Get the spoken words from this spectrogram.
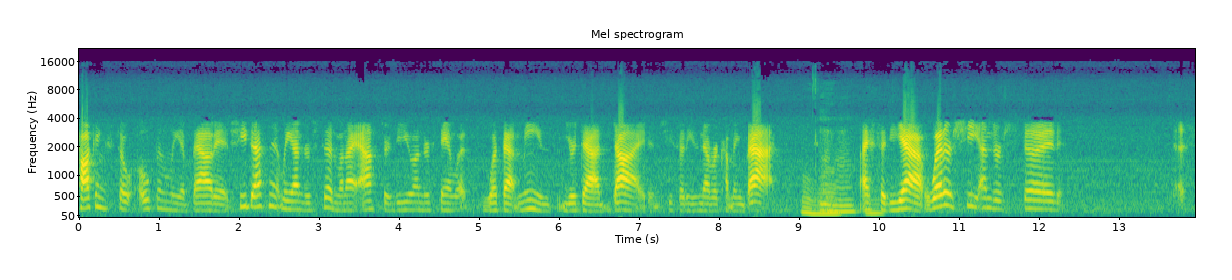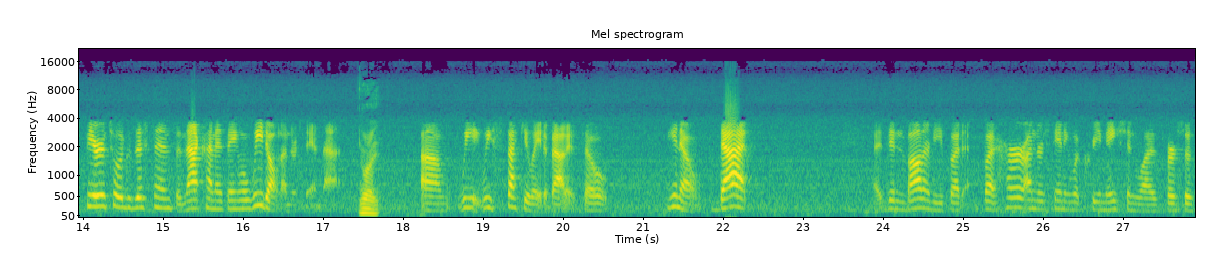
Talking so openly about it, she definitely understood when I asked her, "Do you understand what what that means? Your dad died," and she said he's never coming back. I said, "Yeah." Whether she understood a spiritual existence and that kind of thing, well, we don't understand that Right. um, we we speculate about it. So, you know, that uh, didn't bother me, but but her understanding what cremation was versus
